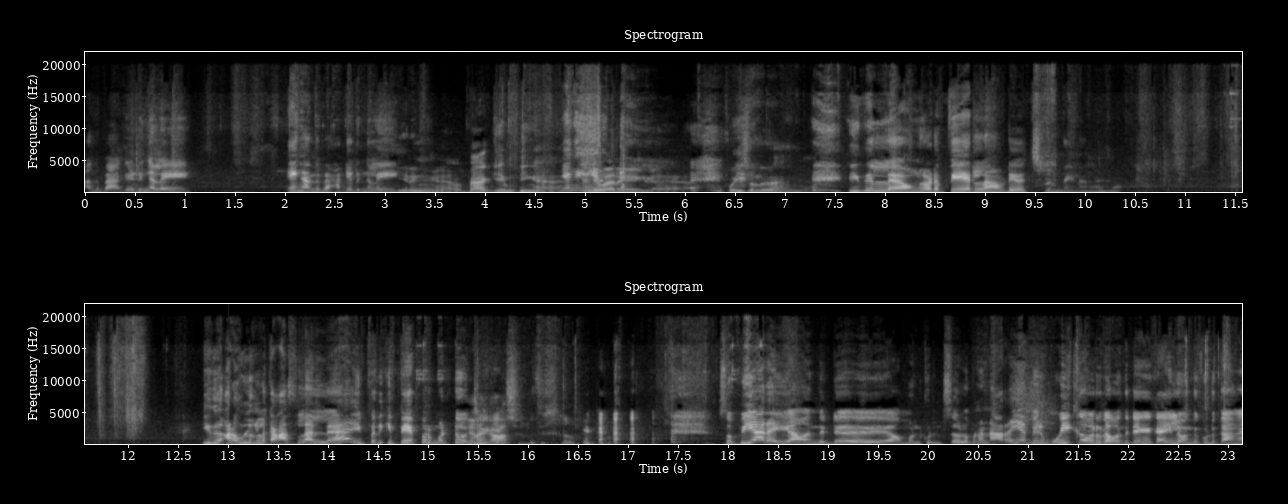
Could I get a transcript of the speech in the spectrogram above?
அந்த பேக் எடுங்களே ஏங்க அந்த பேக் எடுங்களே. இருங்க பேக் எம்டிங்க ஏங்க, இங்க பாருங்க பொய் சொல்லுறாங்க இது இல்ல அவங்களோட பேர்லாம் அப்படியே வச்சிருந்தேன் நான். ஆமா. இது ஆனா உள்ளுக்குள்ள காசுலாம் இல்ல. இப்போதைக்கு பேப்பர் மட்டும் காசு ஸோ பிஆர் ஐயா வந்துட்டு அமௌண்ட் கொடுத்து சொல்ல போனால் நிறைய பேர் மொய் கவர் தான் வந்துட்டு எங்கள் கையில் வந்து கொடுத்தாங்க.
